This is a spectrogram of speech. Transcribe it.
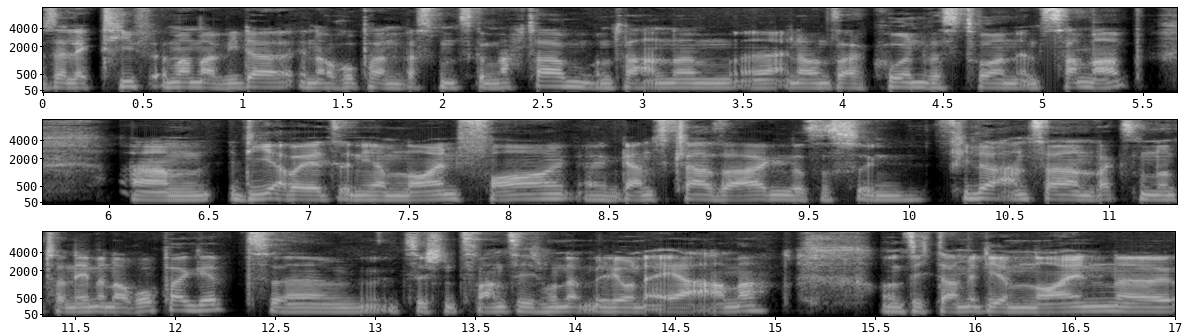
selektiv immer mal wieder in Europa Investments gemacht haben, unter anderem äh, einer unserer Co-Investoren in SumUp, ähm, die aber jetzt in ihrem neuen Fonds äh, ganz klar sagen, dass es viele Anzahl an wachsenden Unternehmen in Europa gibt, äh, zwischen 20 und 100 Millionen ARA macht und sich damit ihrem neuen äh,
